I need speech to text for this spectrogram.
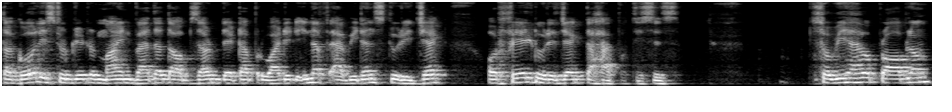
the goal is to determine whether the observed data provided enough evidence to reject or fail to reject the hypothesis so we have a problem.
